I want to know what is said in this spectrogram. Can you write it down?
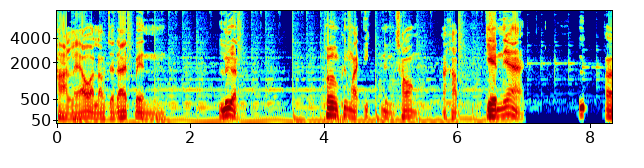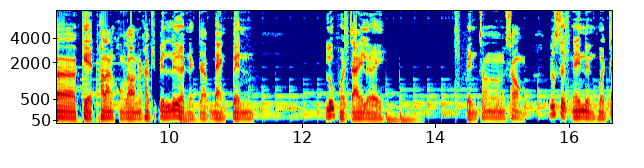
ผ่านแล้วอะเราจะได้เป็นเลือดเพิ่มขึ้นมาอีกหนึ่งช่องนะครับ เกมเนี่ยเเกรดพลังของเรานะครับที่เป็นเลือดเนี่ยจะแบ่งเป็นรูปหัวใจเลย เป็นช่องช่อง รู้สึกในหนึ่งหัวใจ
